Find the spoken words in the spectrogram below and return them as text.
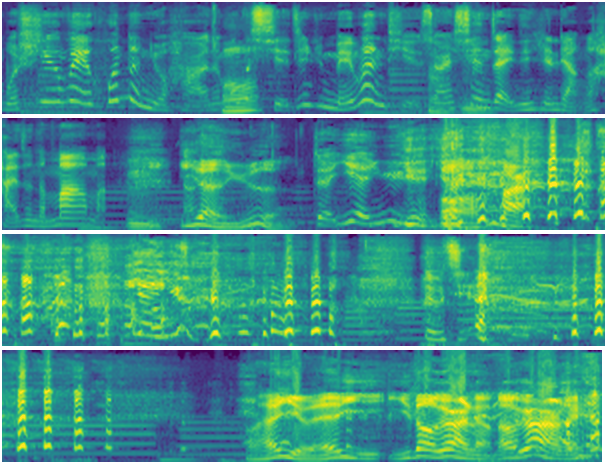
我是一个未婚的女孩儿，那哦我写进去没问题。虽然现在已经是两个孩子的妈妈，嗯，艳遇，对 艳遇，艳。遇，对不起，我还以为一一道杠两道杠呢，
